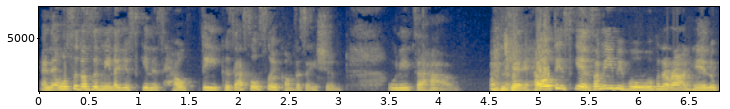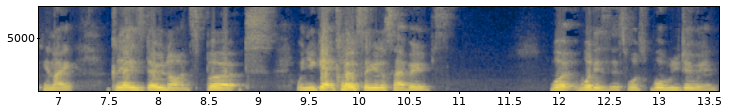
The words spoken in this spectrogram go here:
and it also doesn't mean that your skin is healthy because that's also a conversation we need to have Okay, healthy skin. Some of you people are walking around here looking like glazed donuts, but when you get closer, you're just like, boobs. What what is this? What what are we doing?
